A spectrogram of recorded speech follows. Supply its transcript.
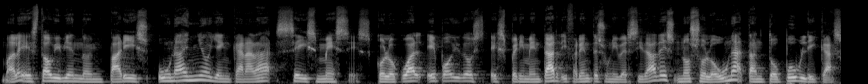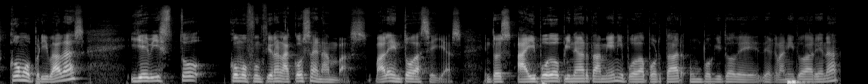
¿Vale? He estado viviendo en París un año y en Canadá seis meses, con lo cual he podido experimentar diferentes universidades, no solo una, tanto públicas como privadas, y he visto cómo funciona la cosa en ambas, ¿vale? En todas ellas. Entonces ahí puedo opinar también y puedo aportar un poquito de, granito de arena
